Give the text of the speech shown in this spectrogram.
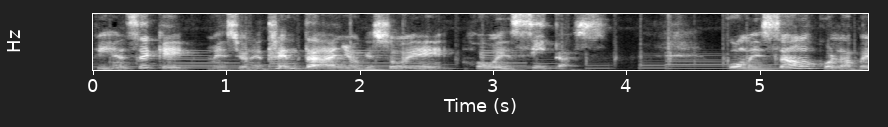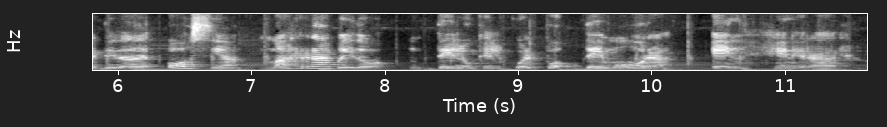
fíjense que mencioné 30 años, que eso es jovencitas, comenzamos con la pérdida de ósea más rápido de lo que el cuerpo demora en generarlo.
